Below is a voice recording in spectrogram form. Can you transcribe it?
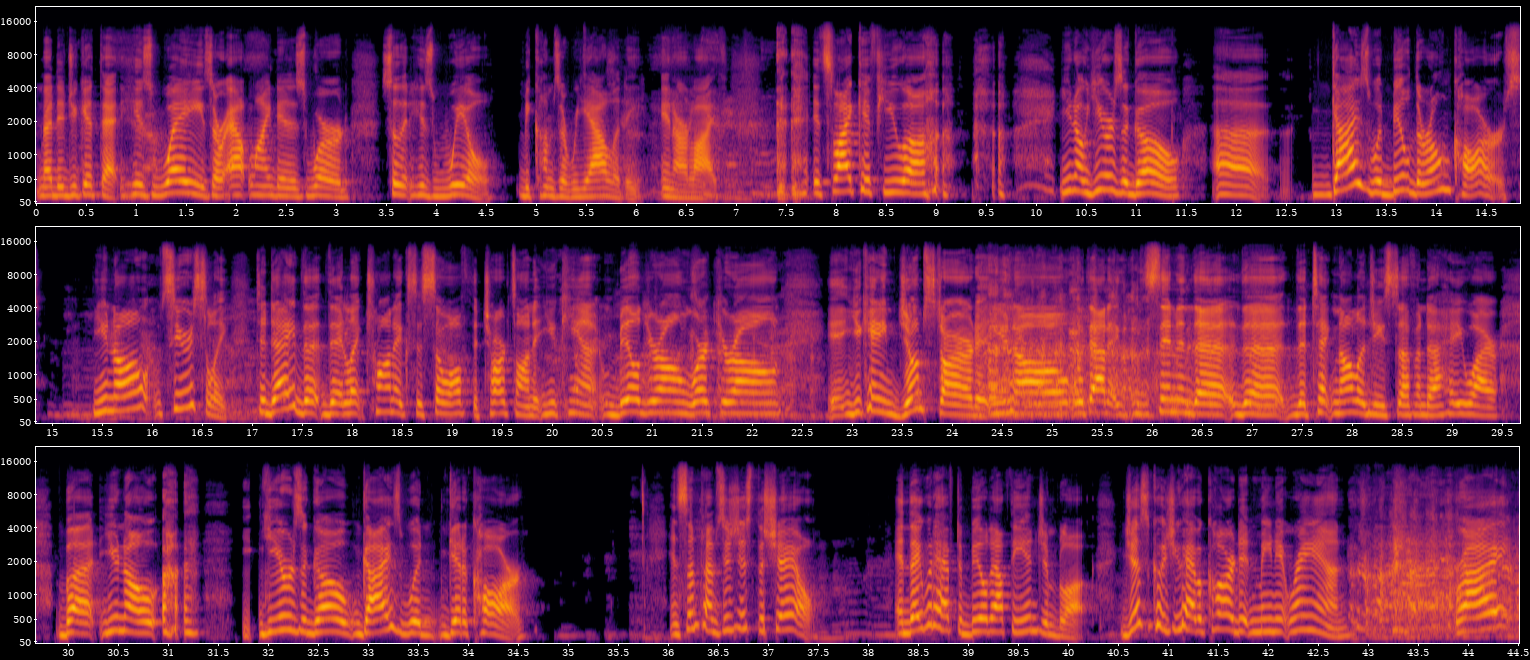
Now, did you get that? His ways are outlined in His Word so that His will becomes a reality in our life. it's like if you, uh, you know, years ago, uh, guys would build their own cars. You know, seriously. Today, the, the electronics is so off the charts on it, you can't build your own, work your own. You can't even jumpstart it, you know, without it sending the, the, the technology stuff into a haywire. But, you know, years ago, guys would get a car, and sometimes it's just the shell. And they would have to build out the engine block. Just because you have a car didn't mean it ran, right?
